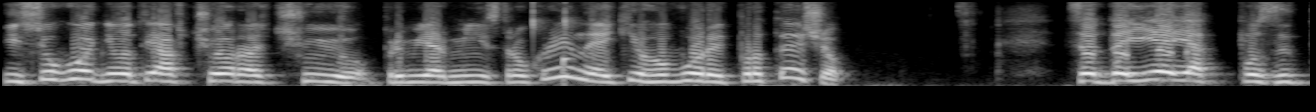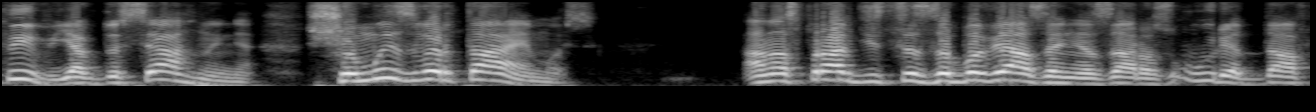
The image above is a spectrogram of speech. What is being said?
І сьогодні, от я вчора чую прем'єр-міністра України, який говорить про те, що це дає як позитив, як досягнення, що ми звертаємось. А насправді це зобов'язання зараз уряд дав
